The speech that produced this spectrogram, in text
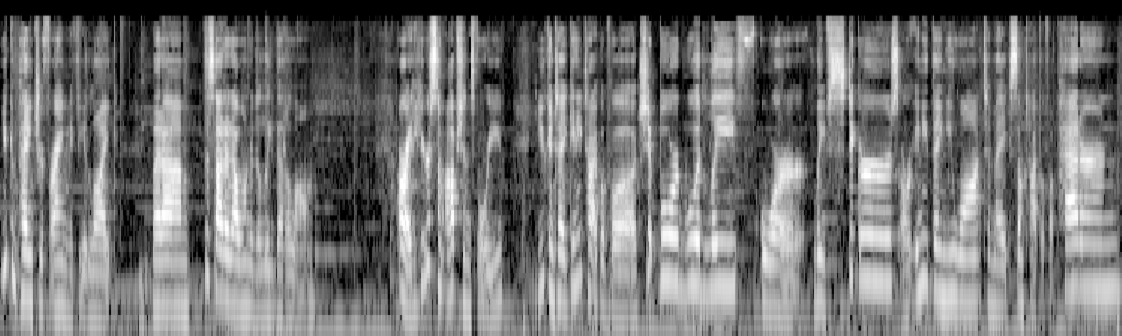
You can paint your frame if you'd like, but I um, decided I wanted to leave that alone. Alright, here's some options for you. You can take any type of a chipboard wood leaf or leaf stickers or anything you want to make some type of a pattern.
